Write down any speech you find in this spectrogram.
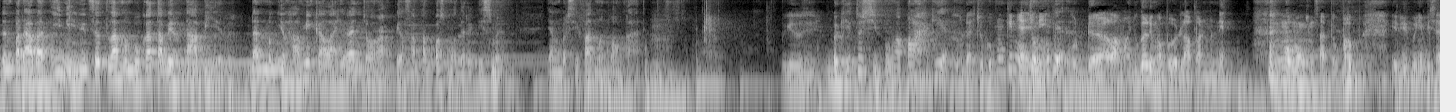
Dan pada abad ini Nietzsche telah membuka tabir-tabir dan mengilhami kelahiran corak filsafat postmodernisme yang bersifat membongkar. Begitu sih. Begitu sih, Bung, apalagi ya? Udah cukup mungkin ya Cukup ini ya? udah lama juga 58 menit ngomongin satu bab. Jadi sebenarnya bisa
